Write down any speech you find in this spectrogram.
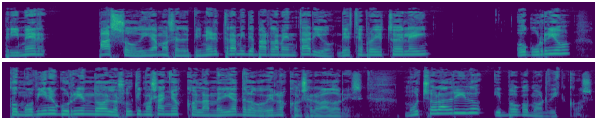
primer paso, digamos, en el primer trámite parlamentario de este proyecto de ley, ocurrió como viene ocurriendo en los últimos años con las medidas de los gobiernos conservadores. Mucho ladrido y poco mordiscos.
